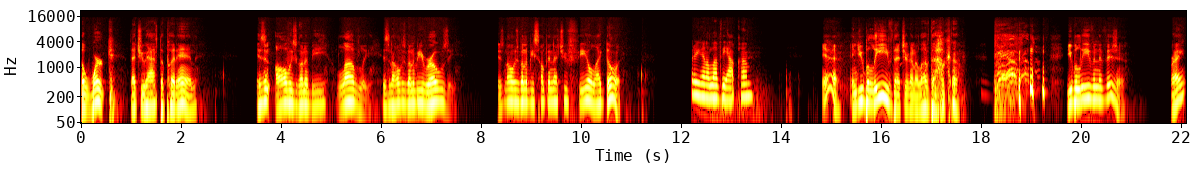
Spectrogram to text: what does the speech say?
The work that you have to put in isn't always going to be lovely, isn't always going to be rosy, isn't always going to be something that you feel like doing. But are you going to love the outcome? Yeah. And you believe that you're going to love the outcome. you believe in the vision, right?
